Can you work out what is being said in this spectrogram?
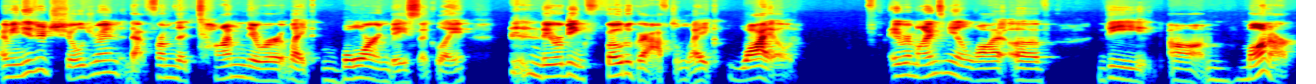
I mean these are children that from the time they were like born basically they were being photographed like wild. It reminds me a lot of the um, monarch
